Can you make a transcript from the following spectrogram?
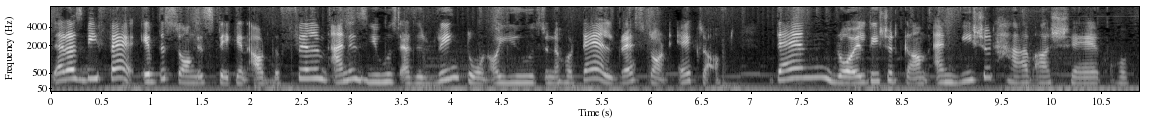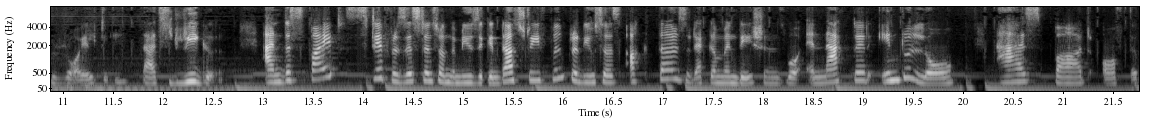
Let us be fair. If the song is taken out of the film and is used as a ringtone or used in a hotel, restaurant, aircraft, then royalty should come and we should have our share of royalty. That's regal. And despite stiff resistance from the music industry, film producers Akhtar's recommendations were enacted into law as part of the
